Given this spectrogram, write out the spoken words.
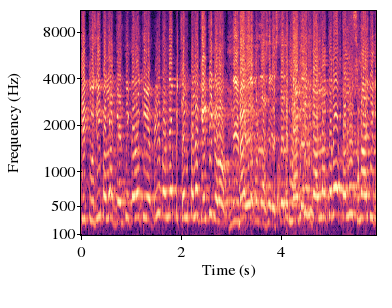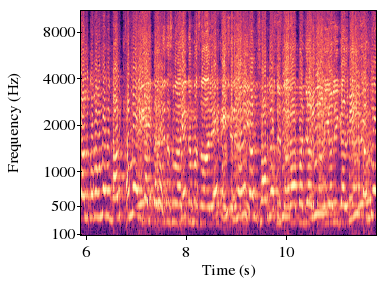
ਕਿ ਤੁਸੀਂ ਪਹਿਲਾਂ ਗਿਣਤੀ ਕਰੋ ਕਿ ਇਹ 20 ਬੰਦੇ ਪਿੱਛੇ ਨੂੰ ਪਹਿਲਾਂ ਗਿਣਤੀ ਕਰੋ। ਨਹੀਂ, ਵਿਰੋਧ ਪ੍ਰਦਰਸ਼ਨ ਇਸ ਤਰ੍ਹਾਂ ਨੈਗੇਟਿਵ ਗੱਲ ਨਾ ਕਰੋ ਦਲਿਤ ਸਮਾਜ ਦੀ ਗੱਲ ਕਰੋ ਉਹਨਾਂ ਦੇ ਨਾਲ ਖੰਨੇ ਵਾਲੀ ਗੱਲ ਕਰੋ। ਦਲਿਤ ਸਮਾਜ ਦੀ ਮੈਂ ਇਹ ਨਹੀਂ ਇਹ- ਇਹਨਾਂ ਦੀ ਗੱਲ ਛੱਡ ਦਿਓ ਤੁਸੀਂ। ਤੁਸੀਂ 12 50 48 ਵਾਲੀ ਗੱਲ ਕਰ 20 ਰਹੇ ਹੋ। ਬੰਦੇ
